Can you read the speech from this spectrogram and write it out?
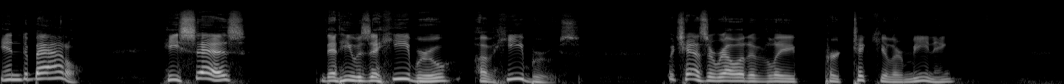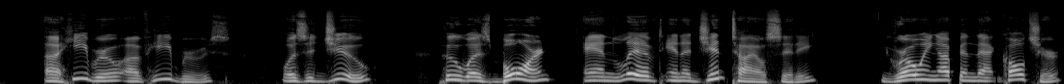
into battle. He says that he was a Hebrew of Hebrews, which has a relatively particular meaning. A Hebrew of Hebrews was a Jew who was born and lived in a Gentile city, growing up in that culture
